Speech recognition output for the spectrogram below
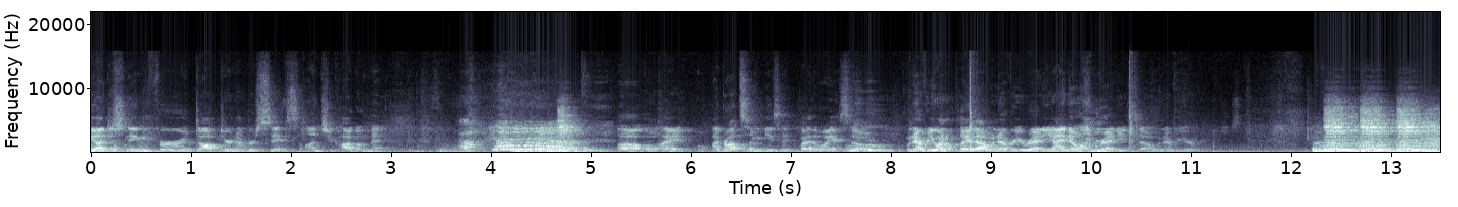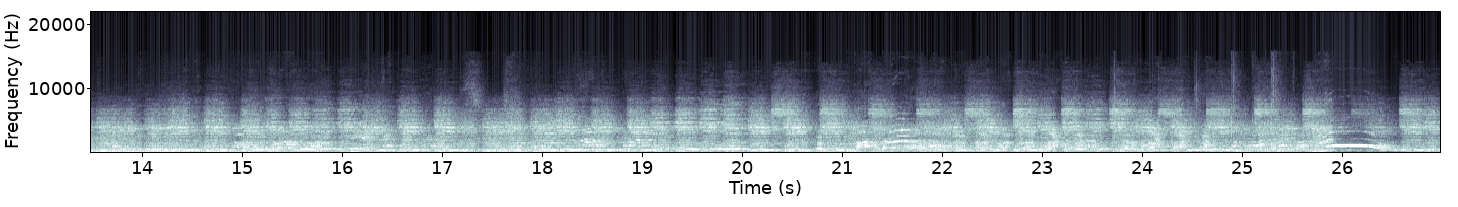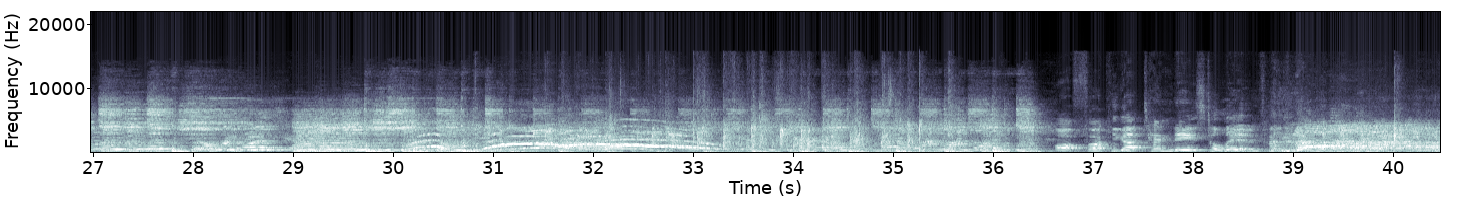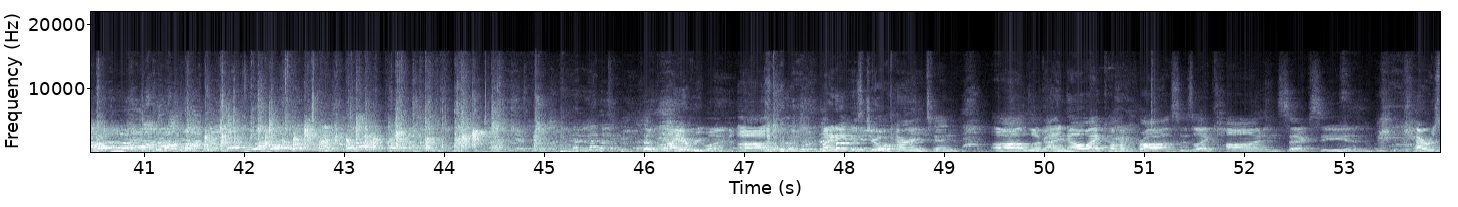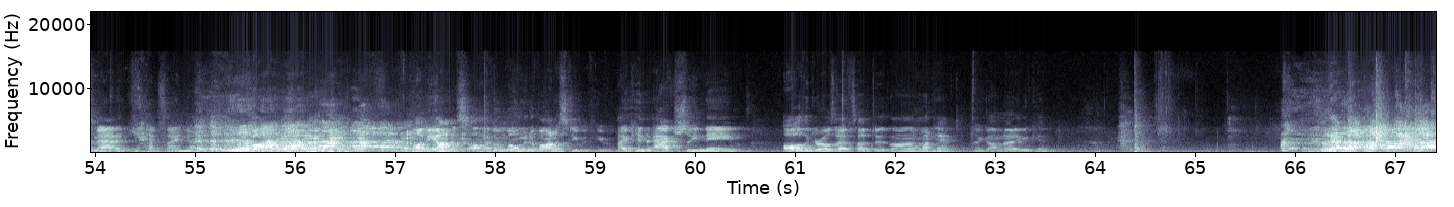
be auditioning for Doctor Number Six on Chicago Med. Uh, oh, I I brought some music by the way, so whenever you want to play that, whenever you're ready. I know I'm ready, so whenever you're ready. Got 10 days to live. Hi everyone. Uh, my name is Joe Harrington. Uh, look, I know I come across as like hot and sexy and charismatic. Yes, I know. But I'll be honest. I'll have a moment of honesty with you. I can actually name all the girls I've slept with on one hand. Like I'm not even kidding.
